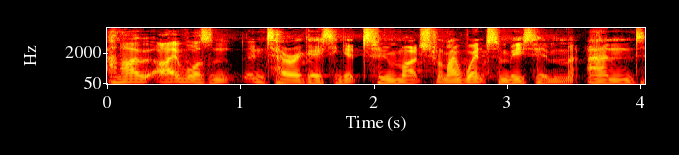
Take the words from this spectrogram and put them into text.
and I, I wasn't interrogating it too much when I went to meet him. And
